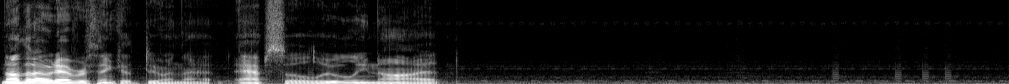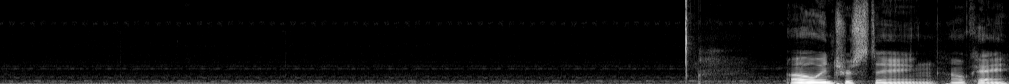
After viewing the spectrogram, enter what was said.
not that I would ever think of doing that. Absolutely not. Oh, interesting. Okay.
